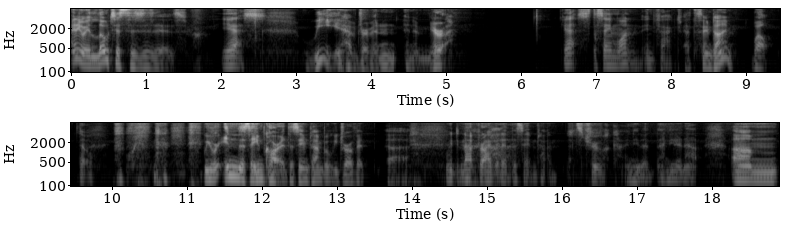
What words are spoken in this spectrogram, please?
Anyway, Lotus is, is, is. Yes. We have driven in an Emira Yes, the same one, in fact. at the same time. Well, No, we were in the same car at the same time, but we drove it. Uh, we did not drive it at the same time. That's true. Fuck, I need a I need a nap. Um,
